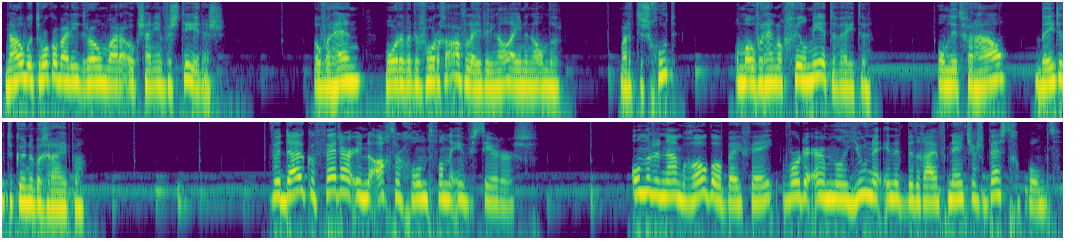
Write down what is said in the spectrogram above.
Nauw betrokken bij die droom waren ook zijn investeerders. Over hen hoorden we de vorige aflevering al een en ander. Maar het is goed om over hen nog veel meer te weten, om dit verhaal beter te kunnen begrijpen. We duiken verder in de achtergrond van de investeerders. Onder de naam RoboBV worden er miljoenen in het bedrijf Nature's Best gepompt.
